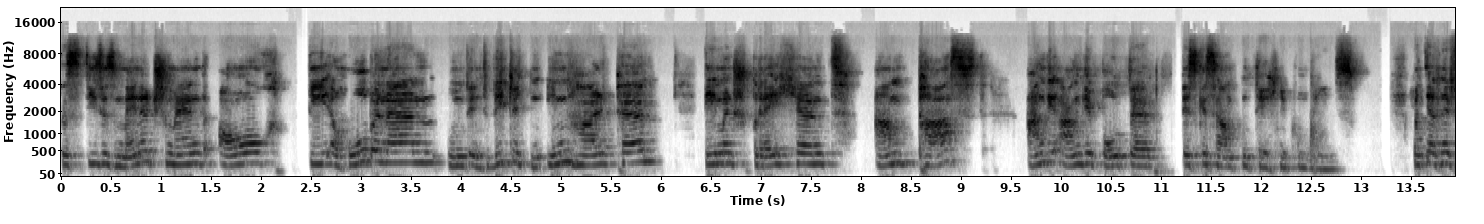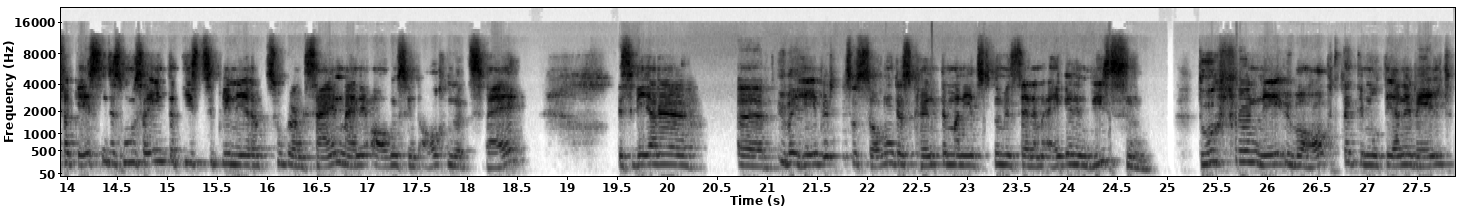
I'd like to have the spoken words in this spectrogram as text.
dass dieses Management auch die erhobenen und entwickelten Inhalte dementsprechend anpasst an die Angebote des gesamten Technikum Wiens. Man darf nicht vergessen, das muss ein interdisziplinärer Zugang sein. Meine Augen sind auch nur zwei. Es wäre äh, überheblich zu sagen, das könnte man jetzt nur mit seinem eigenen Wissen durchführen? Nee, überhaupt nicht. Die moderne Welt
